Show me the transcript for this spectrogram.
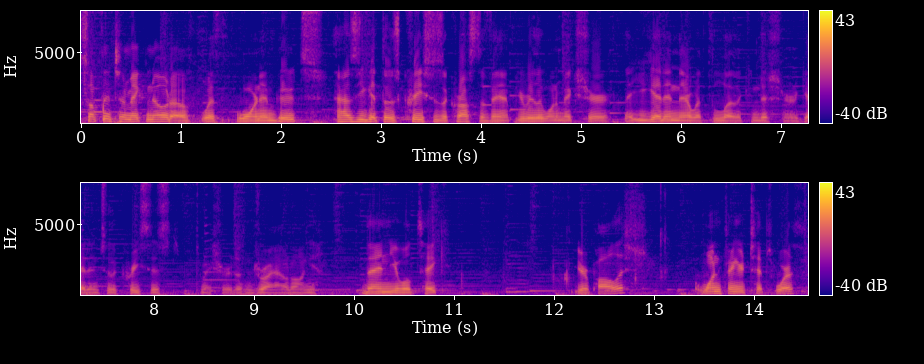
Something to make note of with worn-in boots, as you get those creases across the vamp, you really want to make sure that you get in there with the leather conditioner to get into the creases to make sure it doesn't dry out on you. Then you will take your polish, one fingertip's worth,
